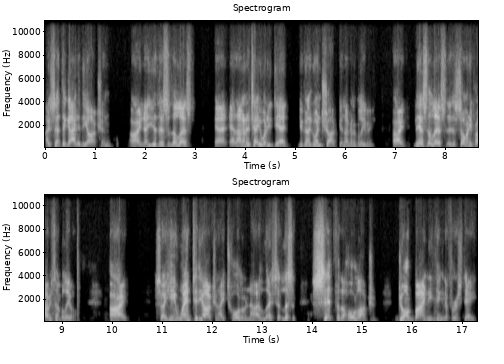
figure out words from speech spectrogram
I sent the guy to the auction. All right, now you, this is the list. And, and I'm going to tell you what he did. You're going to go in shock. You're not going to believe me. All right, there's the list. There's so many properties, unbelievable. All right, so he went to the auction. I told him now, I said, listen, sit for the whole auction. Don't buy anything the first day.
